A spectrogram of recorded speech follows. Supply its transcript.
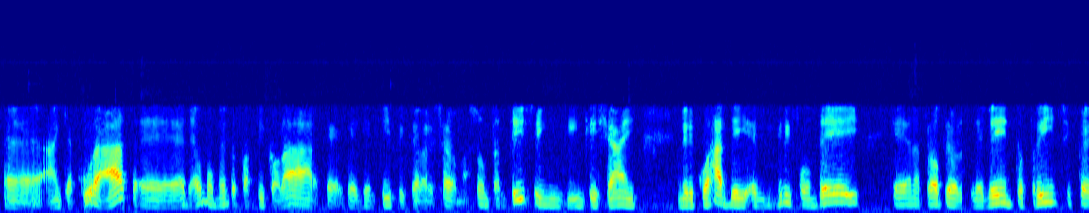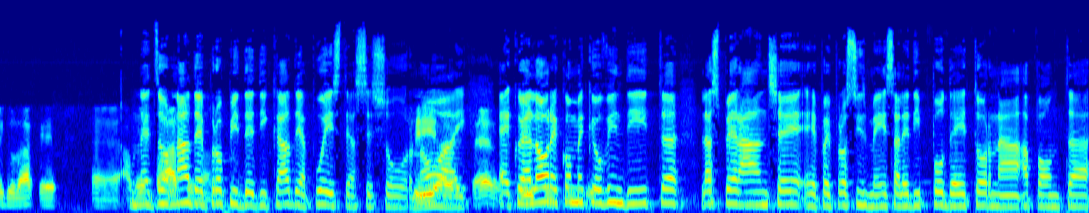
eh, anche accurate eh, ed è un momento particolare che, che identifica la riserva, ma sono tantissimi in Kishain, mi ricordo il Griffon Day che è proprio l'evento principe dove che eh, una giornata ma... proprio dedicata a questi assessori, sì, no? Ai... Certo, ecco, sì, e allora sì, come che ho vendito la speranza e poi prossimi mesi di poter tornare a Ponte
